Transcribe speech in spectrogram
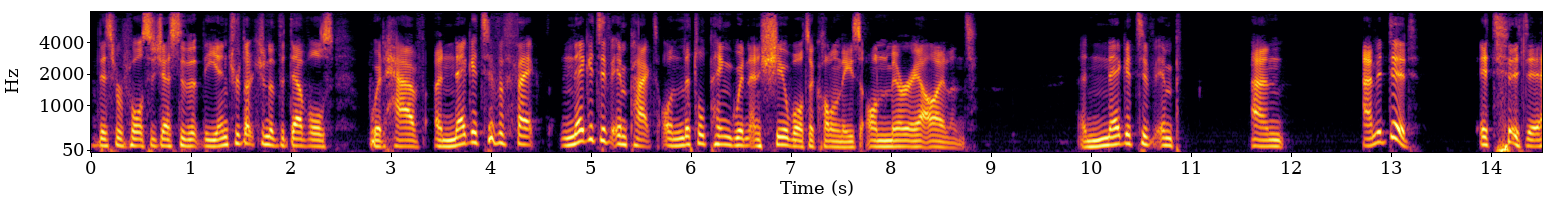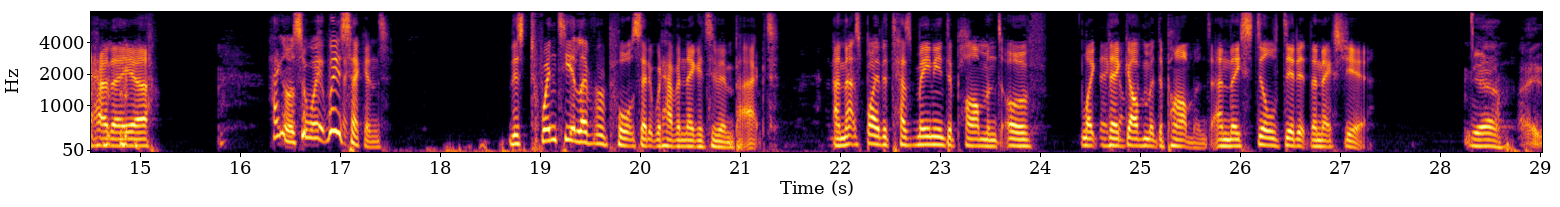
this report suggested that the introduction of the devils would have a negative effect, negative impact on little penguin and shearwater colonies on Maria Island. A negative imp, and and it did. It did. It had a. Uh... Hang on. So wait, wait a second. This 2011 report said it would have a negative impact and that's by the Tasmanian Department of like their, government department, and they still did it the next year. Yeah. I,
